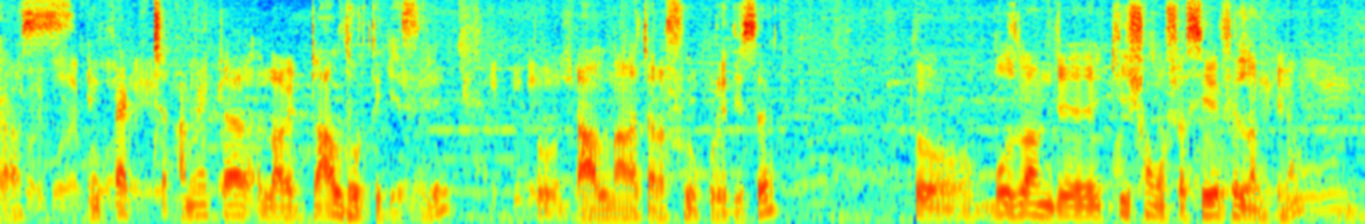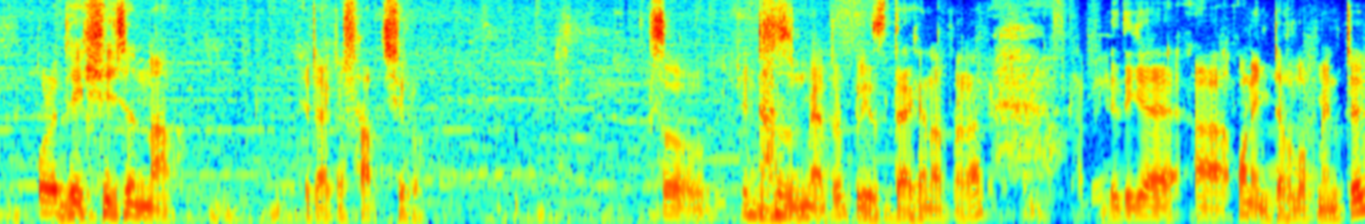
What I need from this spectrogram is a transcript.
গাছ। ইনফ্যাক্ট আমি একটা লাউয়ের ডাল ধরতে গেছি, তো ডাল নাড়াচাড়া শুরু করে দিছে। তো বুঝলাম যে কি সমস্যা, ছিঁড়ে ফেললাম কিনা। পরে দেখি যে না, এটা একটা সাপ ছিল। So it doesn't matter please দেখেন আপনারা। এদিকে অনেক ডেভেলপমেন্টের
